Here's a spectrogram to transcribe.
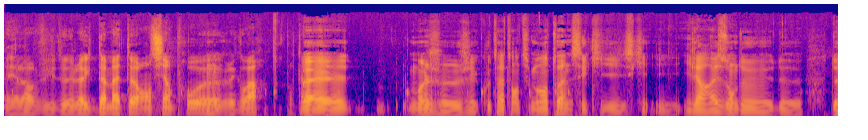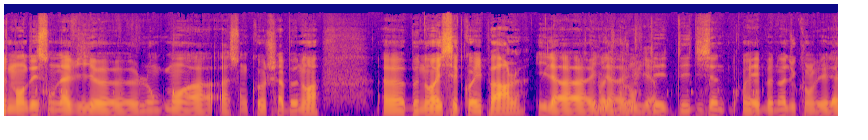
Et alors, vu de l'œil d'amateur, ancien pro, euh, mm. Grégoire pour bah, moi, j'écoute attentivement Antoine, c'est qu'il il a raison de, de, demander son avis euh, longuement à, son coach, à Benoît. Euh, Benoît, il sait de quoi il parle. Il a, il a eu des, dizaines. Benoît du il a,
